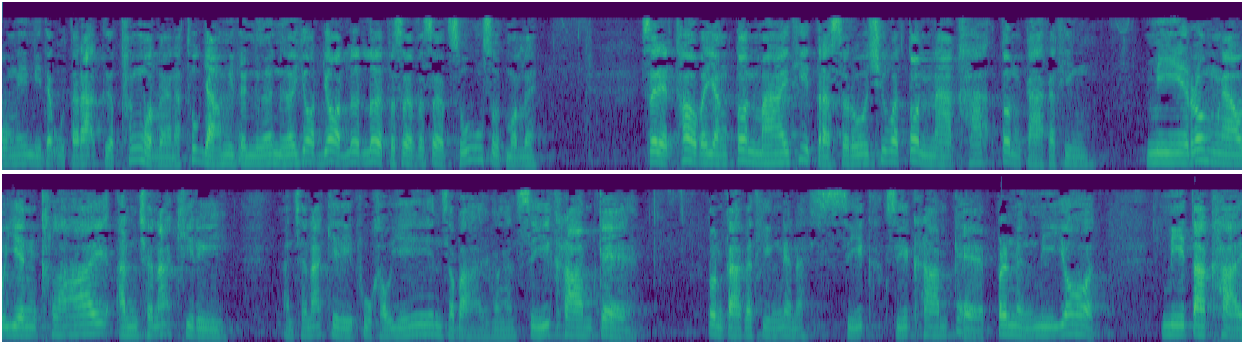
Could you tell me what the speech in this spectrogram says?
องค์นี้มีแต่อุตระเกือบทั้งหมดเลยนะ ทุกอย่างมีแต่เนื้อเนื้อยอดยอดเลิศเลิศประเสริฐประเสริฐสูงสุดหมดเลย เสด็จเข้าไปยังต้นไม้ที่ตรัสรู้ชื่อว่าต้นนาคะต้นกากระทิง มีร่มเงาเย็นคล้ายอัญชนะคิรี อัญชนะคิรีภูเขาเย็นสบายว่างั้นสีครามแก่ ต้นกากระทิงเนี่ยนะสีสีครามแก่ประหนึ่งมียอด มีตาข่าย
